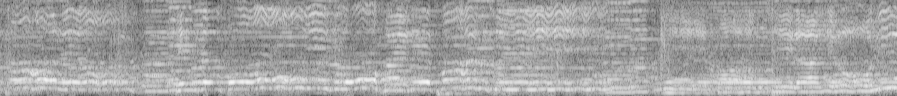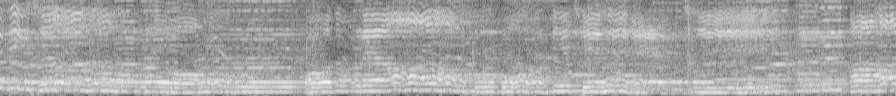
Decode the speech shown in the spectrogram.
潮流，见证风雨如海的传奇。你放弃了我的前妻。啊，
